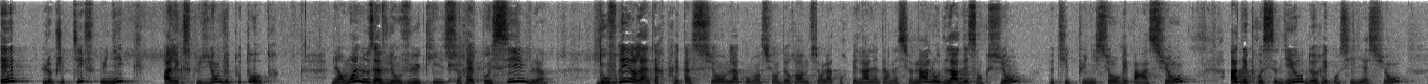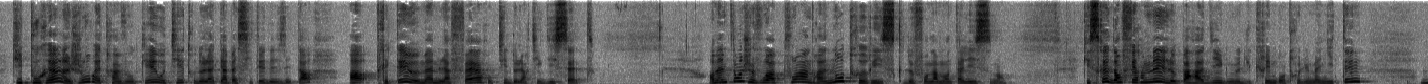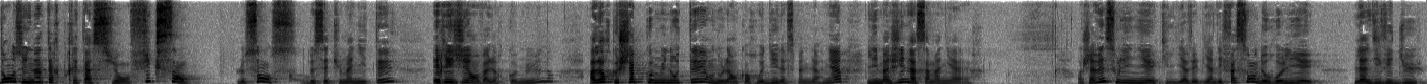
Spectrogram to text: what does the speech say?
est l'objectif unique à l'exclusion de tout autre. Néanmoins, nous avions vu qu'il serait possible d'ouvrir l'interprétation de la Convention de Rome sur la Cour pénale internationale au-delà des sanctions de type punition ou réparation à des procédures de réconciliation qui pourraient un jour être invoquées au titre de la capacité des États à traiter eux-mêmes l'affaire au titre de l'article 17. En même temps, je vois poindre un autre risque de fondamentalisme qui serait d'enfermer le paradigme du crime contre l'humanité dans une interprétation fixant le sens de cette humanité érigée en valeur commune, alors que chaque communauté, on nous l'a encore redit la semaine dernière, l'imagine à sa manière. J'avais souligné qu'il y avait bien des façons de relier l'individu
